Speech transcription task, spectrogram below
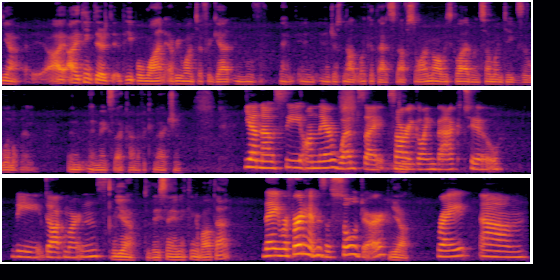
yeah, I, I think there's people want everyone to forget and move and, and, and just not look at that stuff. So I'm always glad when someone digs a little bit and, and makes that kind of a connection. Yeah, now see on their website, sorry, going back to the Doc Martens, Yeah, did they say anything about that? they refer to him as a soldier, Yeah, right? Um,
